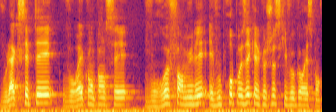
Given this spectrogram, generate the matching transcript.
vous l'acceptez, vous récompensez, vous reformulez et vous proposez quelque chose qui vous correspond.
